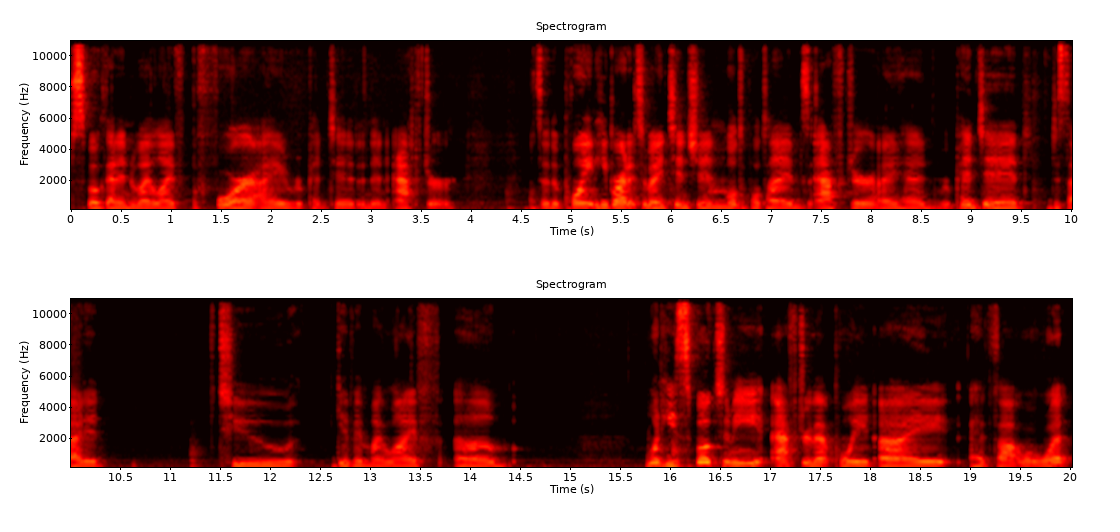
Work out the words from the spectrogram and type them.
spoke that into my life before I repented and then after. So the point he brought it to my attention multiple times after I had repented, decided to give him my life. Um, when he spoke to me after that point, I had thought, well, what,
